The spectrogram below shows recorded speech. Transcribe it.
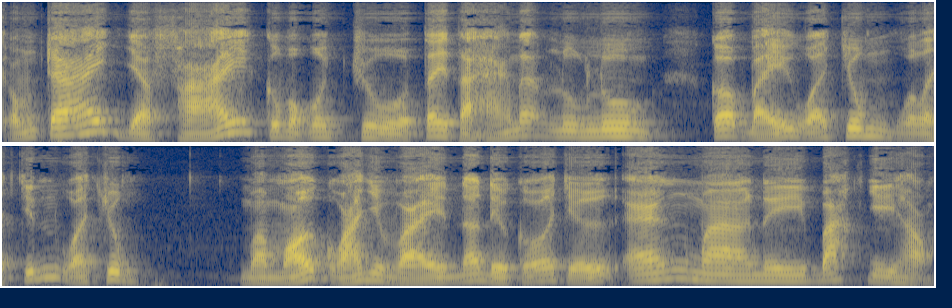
cổng trái và phải của một ngôi chùa tây tạng đó luôn luôn có bảy quả chung hoặc là chín quả chung. Mà mỗi quả như vậy nó đều có chữ án ma ni bát di hồng.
